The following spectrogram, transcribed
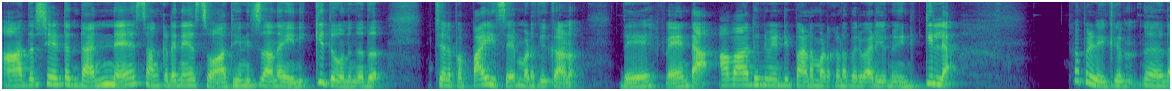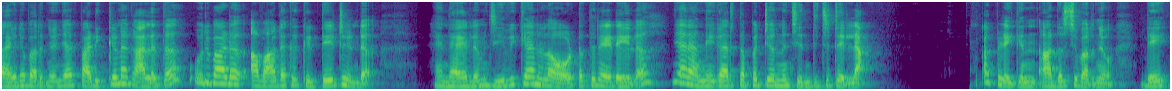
ആദർശേട്ടൻ തന്നെ സംഘടനയെ സ്വാധീനിച്ചതാണ് എനിക്ക് തോന്നുന്നത്. ചിലപ്പോൾ പൈസയും മുടക്കി കാണും. ദേ വേണ്ട. അവാർഡിന് വേണ്ടി പണം മുടക്കണ പരിപാടിയൊന്നും എനിക്കില്ല. അപ്പോഴേക്കും നയന പറഞ്ഞു ഞാൻ പഠിക്കുന്ന കാലത്ത് ഒരുപാട് അവാർഡൊക്കെ കിട്ടിയിട്ടുണ്ട്. എന്തായാലും ജീവിക്കാനുള്ള ഓട്ടത്തിനിടയിൽ ഞാൻ അംഗീകാരത്തെപ്പറ്റിയൊന്നും ചിന്തിച്ചിട്ടില്ല. അപ്പോഴേക്കും ആദർശ് പറഞ്ഞു ദേ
